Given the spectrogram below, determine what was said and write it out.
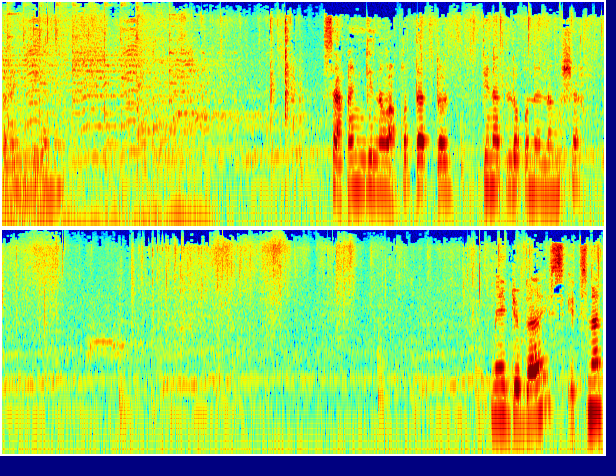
Para hindi ano. Sa akin, ginawa ko tatlo. Tinatlo ko na lang siya. medyo guys, it's not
